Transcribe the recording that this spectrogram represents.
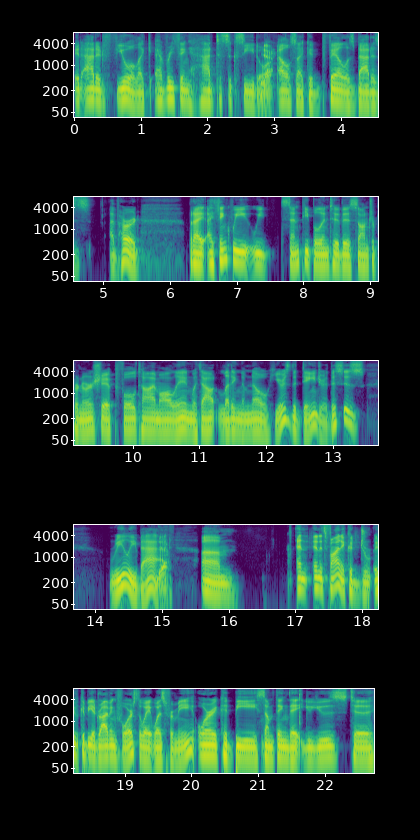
it added fuel. Like everything had to succeed, or yeah. else I could fail as bad as I've heard. But I, I think we we send people into this entrepreneurship full time, all in, without letting them know here's the danger. This is really bad. Yeah. Um, and and it's fine. It could it could be a driving force the way it was for me, or it could be something that you use to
